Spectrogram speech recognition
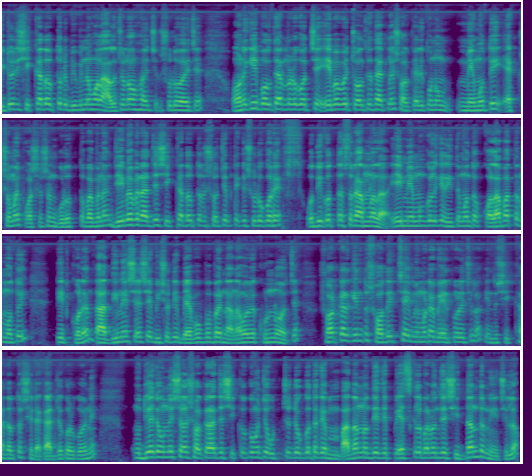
বিটুরি শিক্ষা দপ্তরে বিভিন্ন মহল আলোচনাও হয়েছে, শুরু হয়েছে। অনেকেই বলতে আরম্ভ করছে, এভাবে চলতে থাকলে সরকারি কোনো মেমোতেই একসময় প্রশাসন গুরুত্ব পাবে না। যেভাবে রাজ্যের শিক্ষা দপ্তরের সচিব থেকে শুরু করে অধিকর্তা স্তরে আমলারা এই মেমোগুলিকে রীতিমতো কলাপাতার মতোই ট্রিট করেন। তার দিনের শেষে বিষয়টি ব্যাপকভাবে, নানাভাবে ক্ষুণ্ণ হচ্ছে। সরকার কিন্তু সদিচ্ছায় মেমোটা বের করেছিল, কিন্তু শিক্ষা দপ্তর সেটা কার্যকর করেনি। দুই হাজার উনিশ সালে সরকার রাজ্যের শিক্ষক কর্মচারী উচ্চ যোগ্যতাকে প্রাধান্য দিয়ে যে পে স্কেল বাড়ানোর যে সিদ্ধান্ত নিয়েছিল,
